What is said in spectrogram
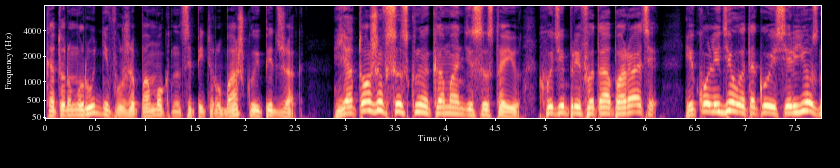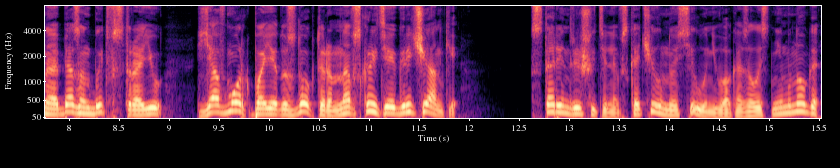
которому Руднев уже помог нацепить рубашку и пиджак. «Я тоже в сыскной команде состою, хоть и при фотоаппарате, и коли дело такое серьезное, обязан быть в строю. Я в морг поеду с доктором на вскрытие гречанки». Старин решительно вскочил, но сил у него оказалось немного,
